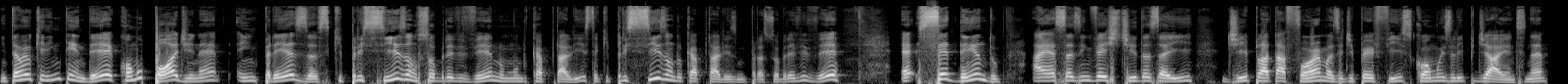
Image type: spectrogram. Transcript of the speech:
Então eu queria entender como pode, né, empresas que precisam sobreviver no mundo capitalista, que precisam do capitalismo para sobreviver, é, cedendo a essas investidas aí de plataformas e de perfis como o Sleep Giants, né?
